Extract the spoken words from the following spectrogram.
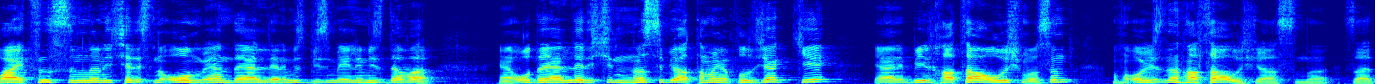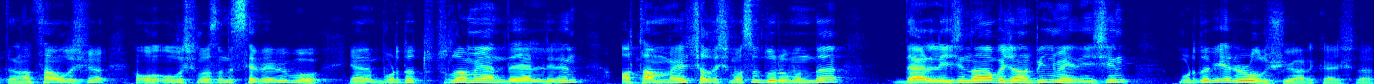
byte'ın sınırları içerisinde olmayan değerlerimiz bizim elimizde var. Yani o değerler için nasıl bir atama yapılacak ki yani bir hata oluşmasın. O yüzden hata oluşuyor aslında zaten. Hata oluşuyor, oluşmasının sebebi bu. Yani burada tutulamayan değerlerin atanmaya çalışması durumunda derleyici ne yapacağını bilmediği için burada bir error oluşuyor arkadaşlar.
